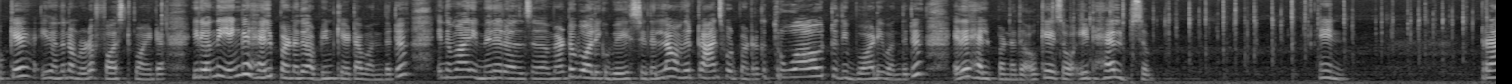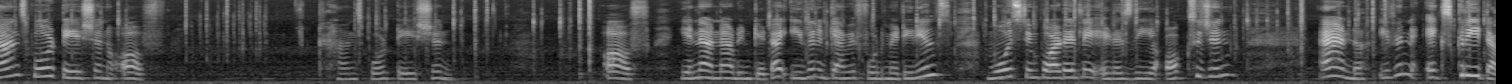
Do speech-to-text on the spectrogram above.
Okay இது வந்து நம்மளோட ஃபர்ஸ்ட் பாயிண்ட்டு இது வந்து எங்கே ஹெல்ப் பண்ணுது அப்படின்னு கேட்டால் வந்துட்டு இந்த மாதிரி மினரல்ஸு மெட்டபாலிக் வேஸ்ட் இதெல்லாம் வந்து டிரான்ஸ்போர்ட் பண்ணுறதுக்கு த்ரூ அவுட் தி பாடி வந்துட்டு இதை ஹெல்ப் பண்ணுது? Okay so it helps in transportation of transportation of. என்ன என்ன அப்படின்னு கேட்டால் even it can be food materials most importantly it is the oxygen and even excreta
